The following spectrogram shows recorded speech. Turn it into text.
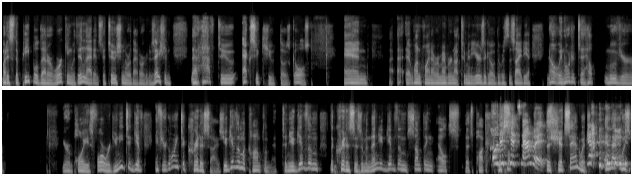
But it's the people that are working within that institution or that organization that have to execute those goals. And at one point, I remember not too many years ago, there was this idea no, in order to help move your your employees forward you need to give if you're going to criticize you give them a compliment and you give them the criticism and then you give them something else that's pot oh the shit sandwich. the shit sandwich. Yeah. and that was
